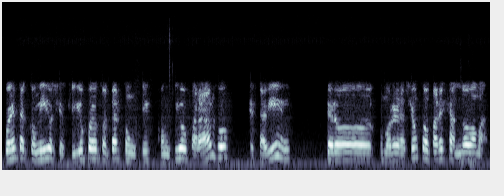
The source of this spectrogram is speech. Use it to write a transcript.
cuenta conmigo si es que yo puedo contar conti- contigo para algo, está bien, pero como relación con pareja no va más.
